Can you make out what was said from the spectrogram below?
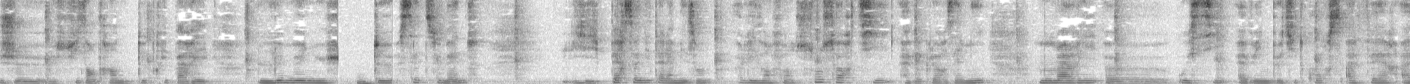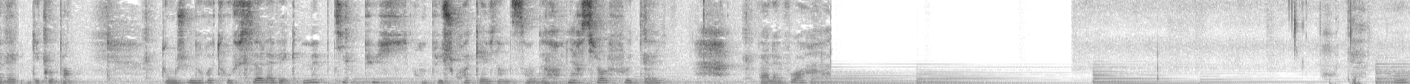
je suis en train de préparer le menu de cette semaine. Personne n'est à la maison, les enfants sont sortis avec leurs amis. Mon mari euh, aussi avait une petite course à faire avec des copains. Donc je me retrouve seule avec ma petite puce. En plus, je crois qu'elle vient de s'endormir sur le fauteuil. Va la voir. Mon amour.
